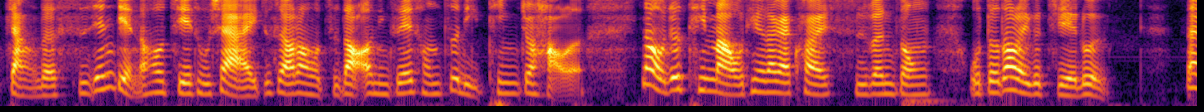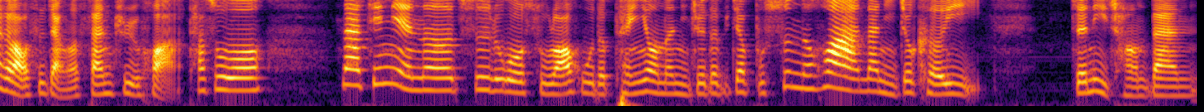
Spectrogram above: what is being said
讲的时间点，然后截图下来，就是要让我知道哦，你直接从这里听就好了。那我就听嘛，我听了大概快十分钟，我得到了一个结论。那个老师讲了三句话，他说。那今年呢，是如果属老虎的朋友呢，你觉得比较不顺的话，那你就可以整理床单，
